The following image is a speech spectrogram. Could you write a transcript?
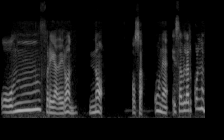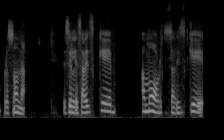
un fregaderón, no. O sea, una es hablar con la persona, Decirle, ¿sabes qué, amor? ¿Sabes qué?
